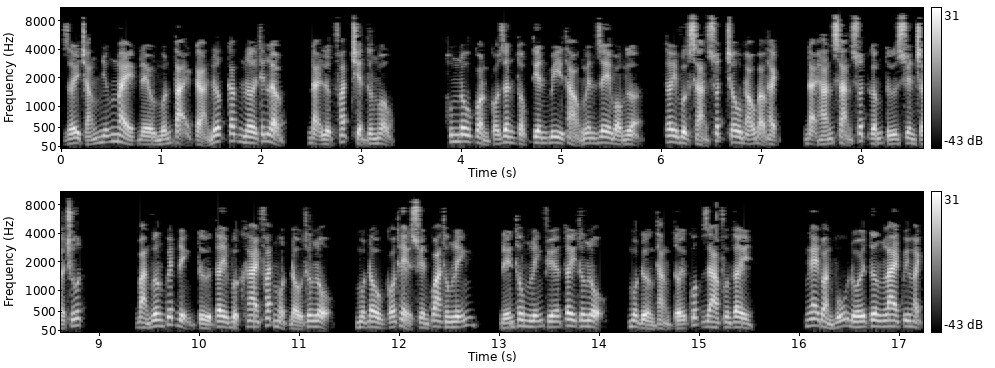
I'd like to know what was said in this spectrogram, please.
giấy trắng những này đều muốn tại cả nước các nơi thiết lập, đại lực phát triển thương mẫu hung nô còn có dân tộc tiên bi thảo nguyên dê bò ngựa, tây vực sản xuất châu đáo bảo thạch, đại hán sản xuất gấm tứ xuyên chờ chút. Bản vương quyết định từ tây vực khai phát một đầu thương lộ, một đầu có thể xuyên qua thông lĩnh, đến thông lĩnh phía tây thương lộ, một đường thẳng tới quốc gia phương tây. Nghe đoàn vũ đối tương lai quy hoạch,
